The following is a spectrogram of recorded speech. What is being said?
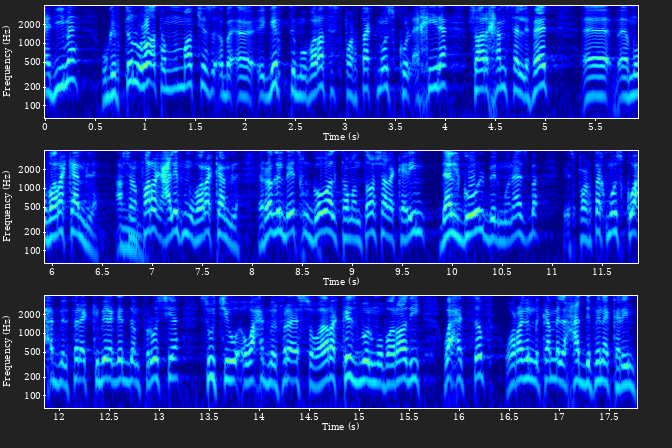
قديمة وجبت له لقطة من ماتش آه، جبت مباراة سبارتاك موسكو الأخيرة في شهر خمسة اللي فات مباراة كاملة عشان اتفرج عليه في مباراة كاملة. الراجل بيدخل جوه ال 18 يا كريم ده الجول بالمناسبة. سبارتاك موسكو واحد من الفرق الكبيرة جدا في روسيا سوتشي واحد من الفرق الصغيرة كسبوا المباراة دي 1-0 والراجل مكمل لحد فين يا كريم؟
